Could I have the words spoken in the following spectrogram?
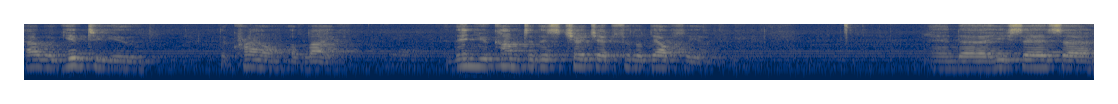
I will give to you the crown of life. And then you come to this church at Philadelphia. And uh, he says, uh,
